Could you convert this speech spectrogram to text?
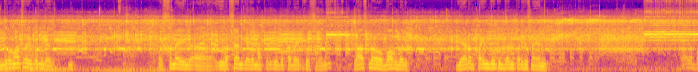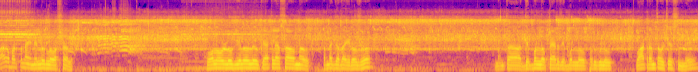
ఇందులో మాత్రం ఇబ్బంది లేదు. వస్తున్నాయి ఇంకా ఈ వర్షానికి ఏదన్నా పురుగు పుట్ట బయటకు వస్తుందని. లాస్ట్లో బాహుబలి. ఏడ పైన దూకుద్దని పరిగిస్తున్నాయి అన్నీ. బాగా బాగా పడుతున్నాయి నెల్లూరులో వర్షాలు. పోలోళ్ళు గీలోళ్ళు కేకలేస్తూ ఉన్నారు. పండగ కదా ఈరోజు. అంతా దెబ్బల్లో పేడ దెబ్బల్లో పురుగులు వాటర్ అంతా వచ్చేస్తుంది.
